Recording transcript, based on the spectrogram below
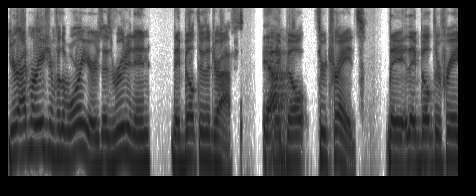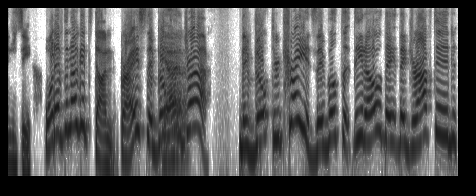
your admiration for the Warriors is rooted in they built through the draft. yeah. They built through trades. They they built through free agency. What have the Nuggets done, Bryce? They built Yeah. through the draft. They built through trades. They built the, you know, they they drafted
